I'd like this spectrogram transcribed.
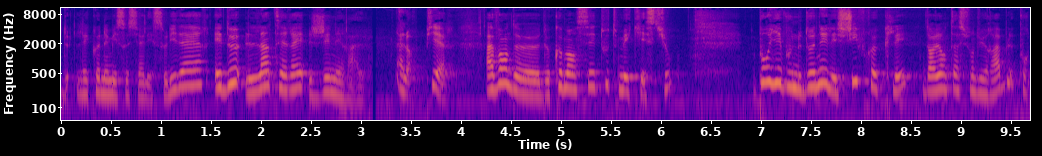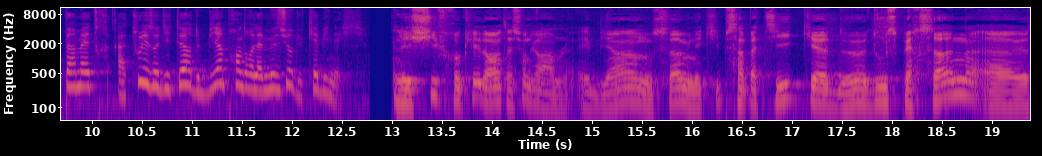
de l'économie sociale et solidaire, et de l'intérêt général. Alors, Pierre, avant de, de commencer toutes mes questions, pourriez-vous nous donner les chiffres clés d'Orientation Durable pour permettre à tous les auditeurs de bien prendre la mesure du cabinet? Les chiffres clés d'orientation durable. Eh bien, nous sommes une équipe sympathique de 12 personnes, euh,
